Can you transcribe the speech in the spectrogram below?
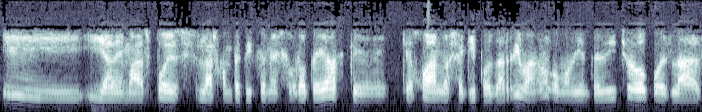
y, además, pues, las competiciones europeas que, juegan los equipos de arriba, ¿no? Como bien te he dicho, pues las,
